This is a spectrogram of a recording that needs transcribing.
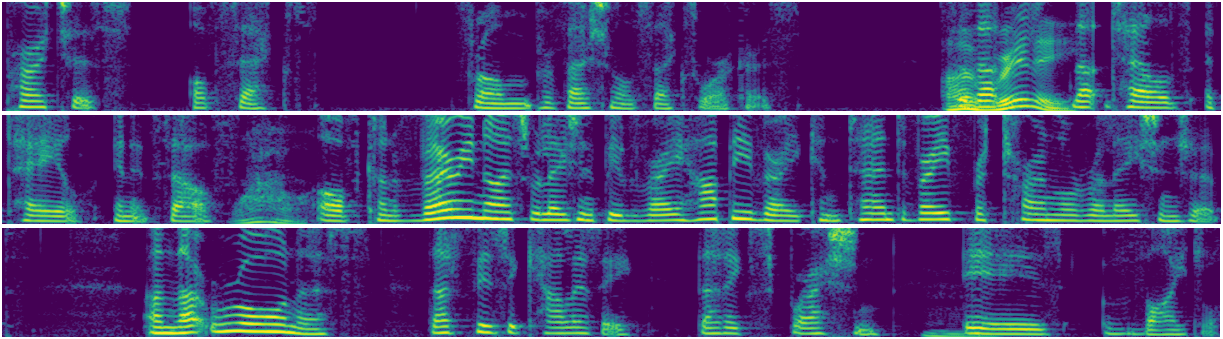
purchase of sex from professional sex workers. Oh, that, really? that tells a tale in itself Wow. of kind of very nice relationships, people very happy, very content, very fraternal relationships. And that rawness, that physicality, that expression Mm. is vital.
